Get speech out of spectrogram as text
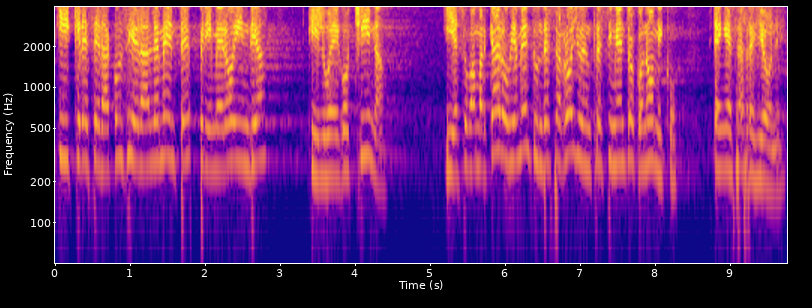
y crecerá considerablemente, primero India y luego China. Y eso va a marcar, obviamente, un desarrollo y un crecimiento económico en esas regiones.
